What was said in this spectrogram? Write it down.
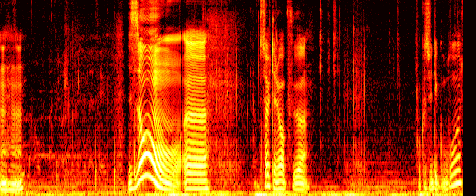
Mhm. So, äh. Was habe ich denn überhaupt für. Fokus wie die Gurus?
